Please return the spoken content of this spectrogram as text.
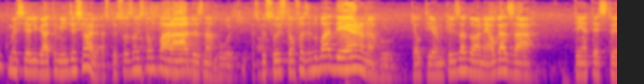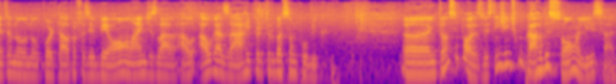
eu comecei a ligar também e dizer assim, olha, as pessoas não estão paradas na rua aqui, as pessoas estão fazendo baderna na rua, que é o termo que eles adoram, né? Algazar. Tem até, se tu entra no, no portal para fazer BO online, diz lá, algazarra e perturbação pública. Uh, então, assim, pô, às vezes tem gente com carro de som ali, sabe?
